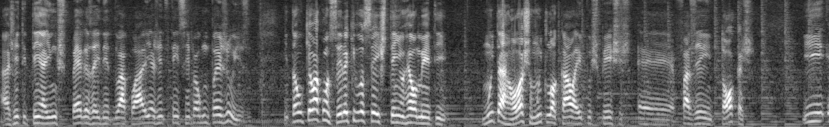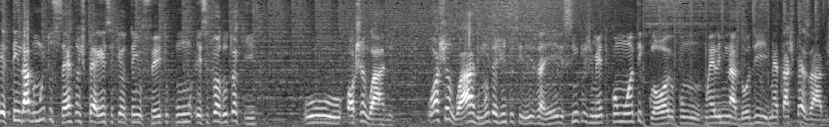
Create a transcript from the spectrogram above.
a gente tem aí uns pegas aí dentro do aquário e a gente tem sempre algum prejuízo. Então o que eu aconselho é que vocês tenham realmente muita rocha, muito local aí para os peixes é, fazerem tocas. E, e, tem dado muito certo uma experiência que eu tenho feito com esse produto aqui, o Ocean Guard. O Ocean Guard, muita gente utiliza ele simplesmente como um anticloro, como um eliminador de metais pesados,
